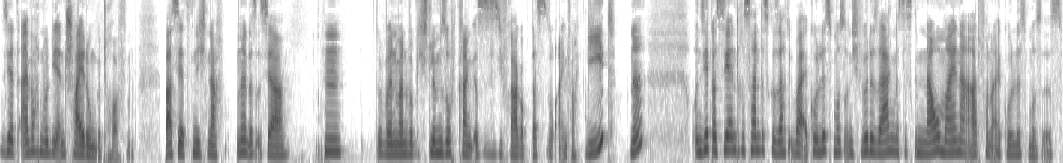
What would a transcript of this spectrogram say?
Sie hat einfach nur die Entscheidung getroffen. Was jetzt nicht nach, ne, das ist ja, hm, so wenn man wirklich schlimm suchtkrank ist, ist es die Frage, ob das so einfach geht, ne? Und sie hat was sehr Interessantes gesagt über Alkoholismus und ich würde sagen, dass das genau meine Art von Alkoholismus ist.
